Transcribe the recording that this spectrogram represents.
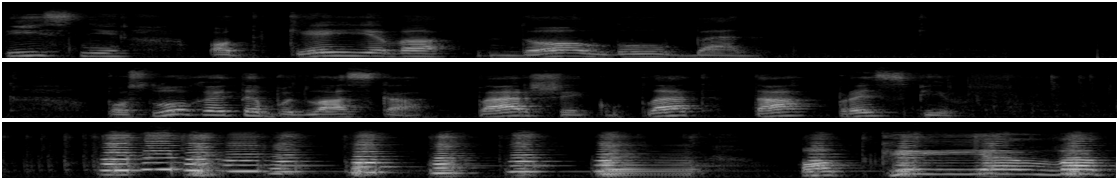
пісні «От Києва до Лубен. Послухайте, будь ласка, перший куплет та приспів. От Києва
